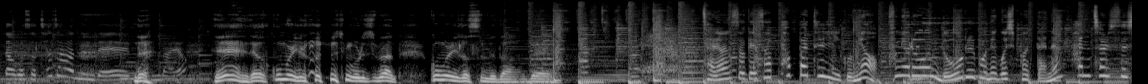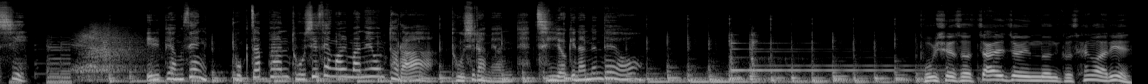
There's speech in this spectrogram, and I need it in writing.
있다고 해서 찾아왔는데 네. 맞나요? 예 내가 꿈을 이뤘는지 모르지만 꿈을 이뤘습니다. 네. 자연 속에서 텃밭을 일구며 풍요로운 노후를 보내고 싶었다는 한철수 씨. 일평생 복잡한 도시 생활만 해온 터라 도시라면 진력이 났는데요. 도시에서 짜여져 있는 그 생활이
